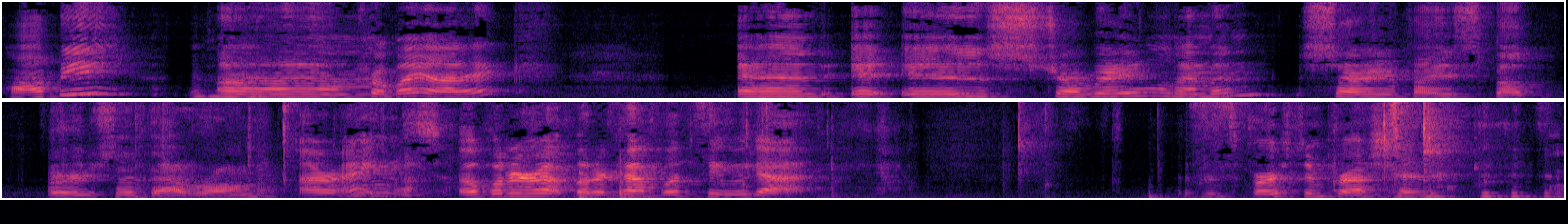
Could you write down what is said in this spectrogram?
Poppi. Mhm. Um, Probiotic. and it is strawberry lemon. Sorry if I spelled or said that wrong. All right, open her up, Buttercup. Let's see what we got. This is first impression.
